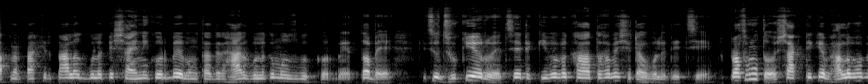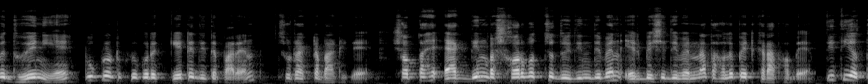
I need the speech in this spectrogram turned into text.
আপনার পাখির পালকগুলোকে শাইনি করবে এবং তাদের হাড়গুলোকে মজবুত করবে। তবে কিছু ঝুঁকিও রয়েছে, এটা কীভাবে খাওয়াতে হবে সেটাও বলে দিচ্ছি। প্রথমত, শাকটিকে ভালোভাবে ধুয়ে নিয়ে টুকরো টুকরো করে কেটে দিতে পারেন ছোট একটা বাটিতে। সপ্তাহে একদিন বা সর্বোচ্চ দুই দিন দিবেন, এর বেশি দিবেন না, তাহলে পেট খারাপ হবে। তৃতীয়ত,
